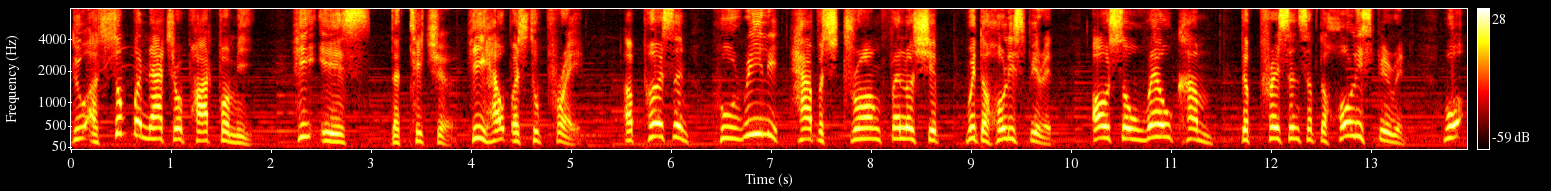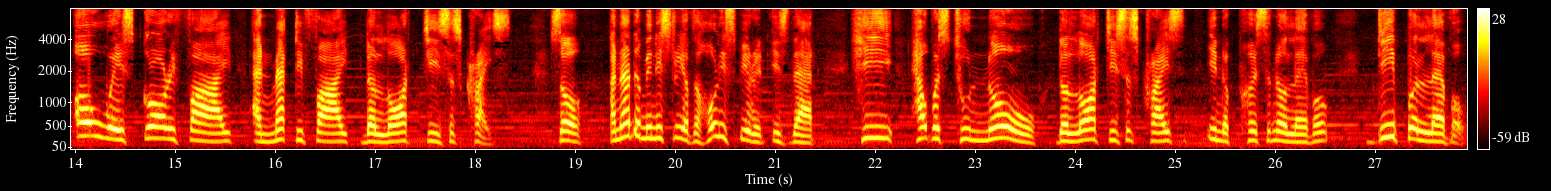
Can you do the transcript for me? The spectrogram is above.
do a supernatural part for me. He is the teacher. He help us to pray. A person who really have a strong fellowship with the Holy Spirit also welcome the presence of the Holy Spirit will always glorify and magnify the Lord Jesus Christ. So another ministry of the Holy Spirit is that he help us to know the Lord Jesus Christ in a personal level, deeper level.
